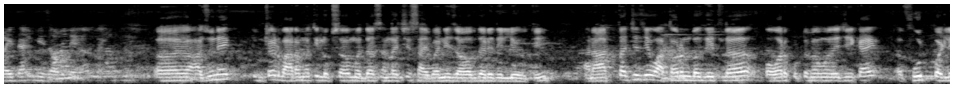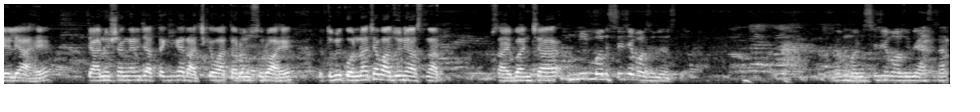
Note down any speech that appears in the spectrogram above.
मैदान मी जाऊन देणार नाही. अजून एक तुमच्याकडे बारामती लोकसभा मतदारसंघाची साहेबांनी जबाबदारी दिली होती. आणि आत्ताचे जे वातावरण बघितलं पवार कुटुंबामध्ये जे काय फूट पडलेले आहे त्या अनुषंगाने जे आता की काय राजकीय वातावरण सुरू आहे तर तुम्ही कोणाच्या बाजूने असणार? साहेबांच्या मी मनसेच्या बाजूने असतो मी मनसेच्या बाजूने असतात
